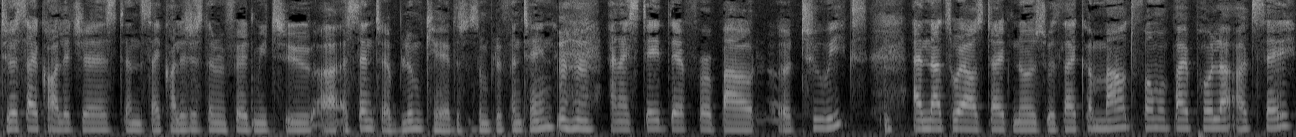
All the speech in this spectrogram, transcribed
to a psychologist, and the psychologist then referred me to uh, a center, Bloom Care. This was in Bloemfontein. Mm-hmm. And I stayed there for about uh, two weeks. And that's where I was diagnosed with like a mild form of bipolar, I'd say.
